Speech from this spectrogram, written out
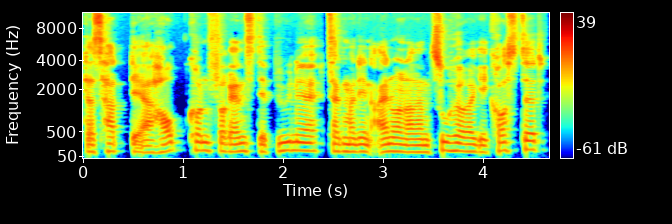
das hat der Hauptkonferenz der Bühne, sag mal, den ein oder anderen Zuhörer gekostet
